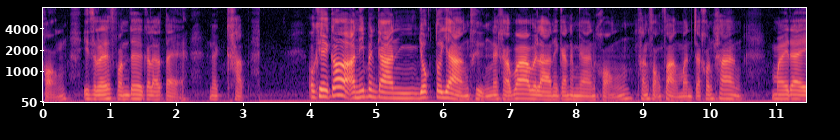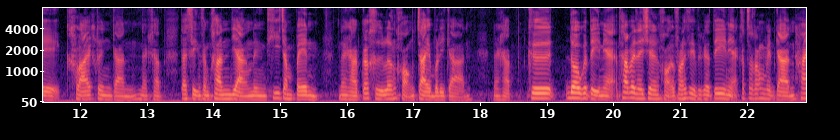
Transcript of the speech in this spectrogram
ของ incident responder ก็แล้วแต่นะครับ โอเคก็อันนี้เป็นการยกตัวอย่างถึงนะครับว่าเวลาในการทำงานของทั้งสองฝั่งมันจะค่อนข้างไม่ได้คล้ายคลึงกันนะครับ แต่สิ่งสำคัญอย่างหนึ่งที่จำเป็นนะครับ ก็คือเรื่องของใจบริการนะครับ คือโดยปกติเนี่ย ถ้าเป็นในเชิงของ information security เนี่ย ก็จะต้องเป็นการให้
